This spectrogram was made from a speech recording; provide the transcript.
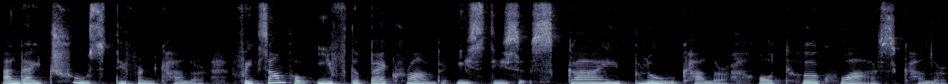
And I choose different color. For example, if the background is this sky blue color or turquoise color,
